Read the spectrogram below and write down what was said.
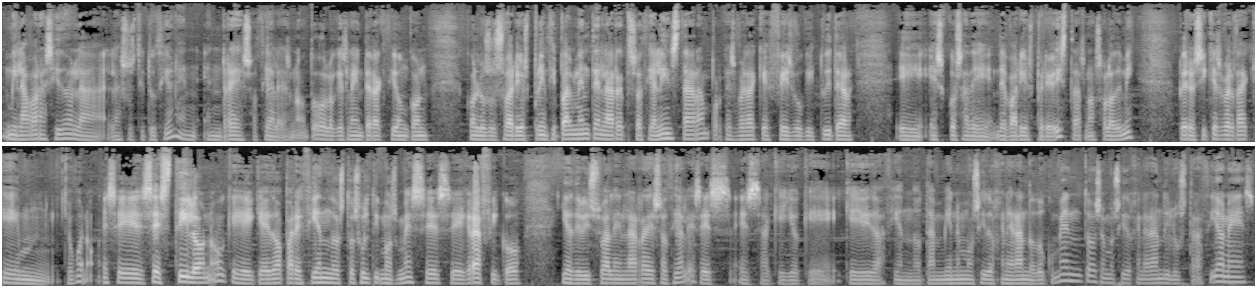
mi labor ha sido la, la sustitución en, en, redes sociales, ¿no? Todo lo que es la interacción con, con los usuarios, principalmente en la red social Instagram, porque es verdad que Facebook y Twitter eh, es cosa de, varios periodistas, no solo de mí, pero sí que es verdad que, mm, bueno, ese, estilo ¿no? que, ha ido apareciendo estos últimos meses, eh, gráfico y audiovisual en las redes sociales, es, es aquello que, he ido haciendo. También hemos ido generando documentos, hemos ido generando ilustraciones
